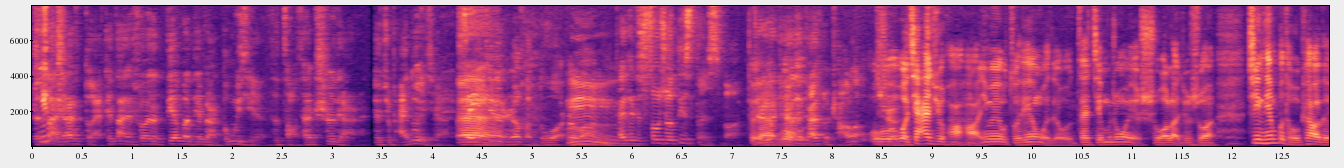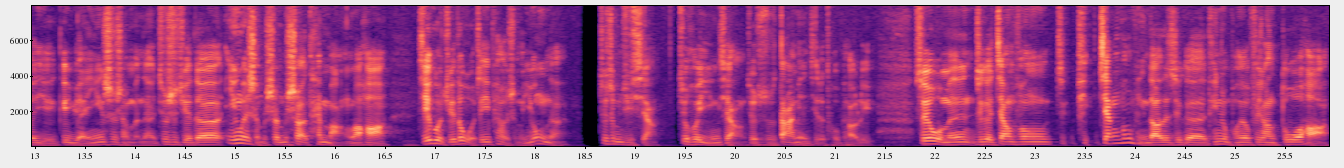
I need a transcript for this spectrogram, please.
跟大家对，跟大家说颠吧颠点东西，这早餐吃点，就去排队去。今天人很多，是吧？还个 social distance 吧，对，排队排很长了。我我加一句话哈，因为我昨天我我在节目中我也说了，就是说今天不投票的有一个原因是什么呢？就是觉得因为什么什么事儿太忙了哈，结果觉得我这一票有什么用呢？就这么去想，就会影响就是大面积的投票率。所以我们这个江峰频江峰频道的这个听众朋友非常多哈。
